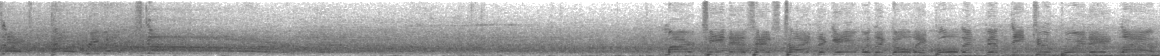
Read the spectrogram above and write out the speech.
six. Howard rebound. Score! Martinez has tied the game with a goal. He pulled in 52.8 left.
